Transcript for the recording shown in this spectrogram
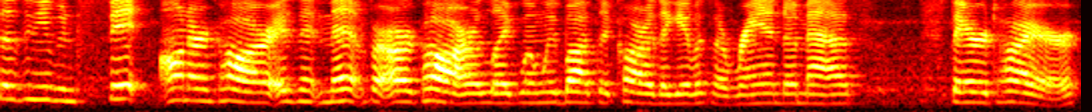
doesn't even fit on our car isn't meant for our car. Like when we bought the car they gave us a random ass spare tire.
